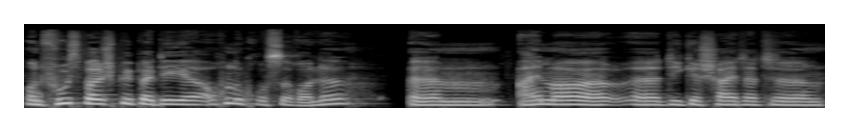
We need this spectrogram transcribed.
Und Fußball spielt bei dir ja auch eine große Rolle. Ähm, einmal äh, die gescheiterte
